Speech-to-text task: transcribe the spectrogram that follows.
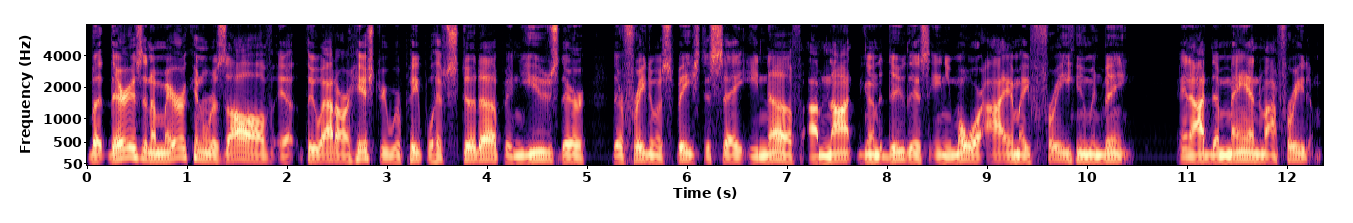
But there is an American resolve uh, throughout our history where people have stood up and used their, their freedom of speech to say, enough, I'm not going to do this anymore. I am a free human being and I demand my freedom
